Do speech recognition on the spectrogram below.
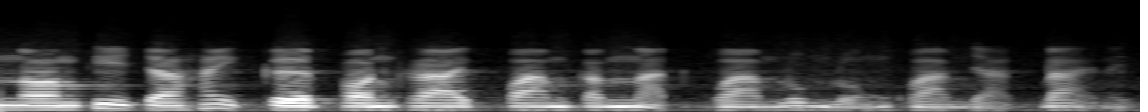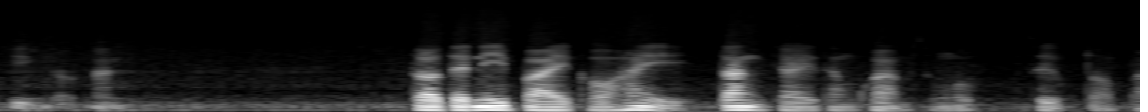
ำนองที่จะให้เกิดผ่อนคลายความกำหนัดความลุ่มหลงความอยากได้ในสิ่งเหล่านั้น ต่อแต่นี้ไปขอให้ตั้งใจทำความสงบสืบต่อไป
